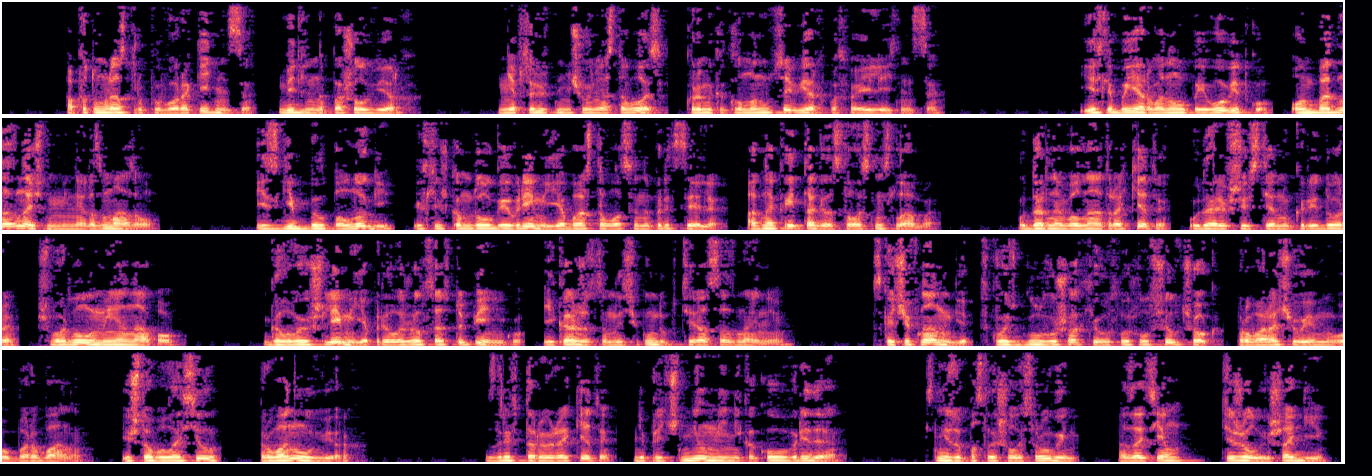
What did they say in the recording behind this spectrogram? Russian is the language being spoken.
А потом раструб его ракетницы медленно пошел вверх. Мне абсолютно ничего не оставалось, кроме как ломануться вверх по своей лестнице. Если бы я рванул по его витку, он бы однозначно меня размазал. Изгиб был пологий, и слишком долгое время я бы оставался на прицеле, однако и так досталось не слабо. Ударная волна от ракеты, ударившей в стену коридора, швырнула меня на пол, Головой в шлеме я приложился о ступеньку и, кажется, на секунду потерял сознание. Вскочив на ноги, сквозь гул в ушах я услышал щелчок проворачиваемого барабана. И что было сил, рванул вверх. Взрыв второй ракеты не причинил мне никакого вреда. Снизу послышалась ругань, а затем тяжелые шаги.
